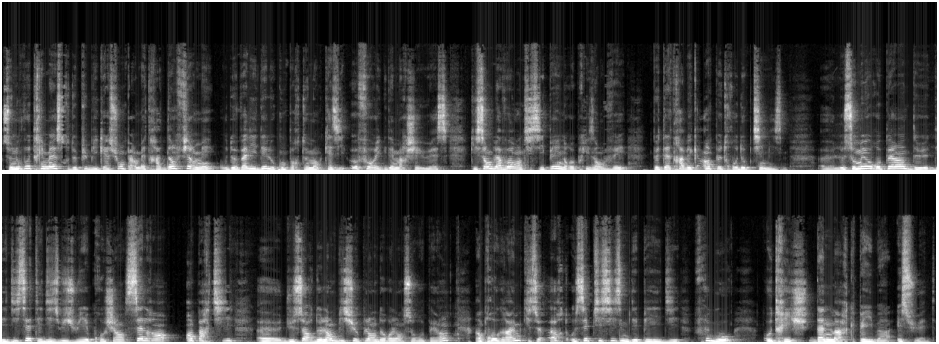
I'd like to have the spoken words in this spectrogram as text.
Ce nouveau trimestre de publication permettra d'infirmer ou de valider le comportement quasi euphorique des marchés US, qui semblent avoir anticipé une reprise en V, peut-être avec un peu trop d'optimisme. Euh, le sommet européen des 17 et 18 juillet prochains scellera en partie euh, du sort de l'ambitieux plan de relance européen, un programme qui se heurte au scepticisme des pays dits frugaux, Autriche, Danemark, Pays-Bas et Suède.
